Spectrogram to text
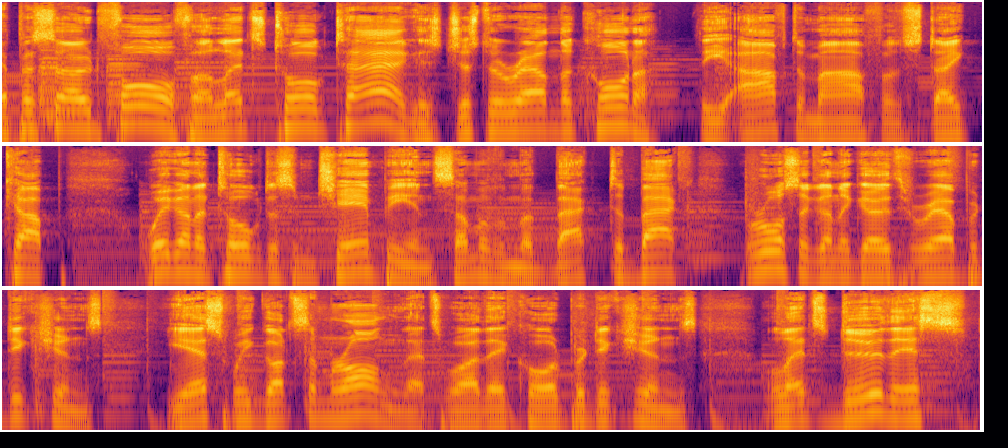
Episode 4 for Let's Talk Tag is just around the corner, the aftermath of State Cup. We're going to talk to some champions. Some of them are back to back. We're also going to go through our predictions. Yes, we got some wrong. That's why they're called predictions. Let's do this.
